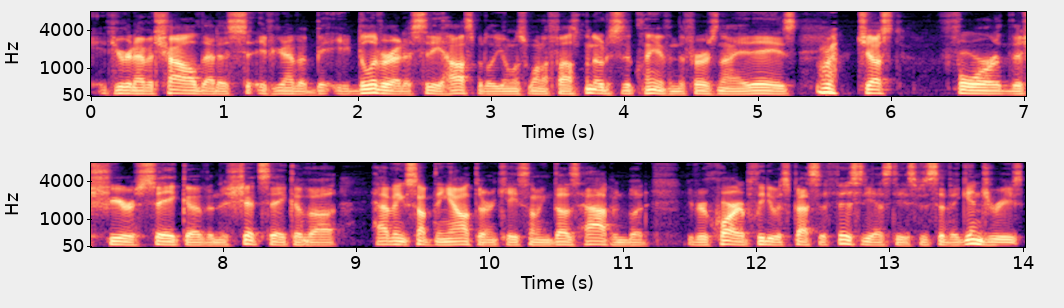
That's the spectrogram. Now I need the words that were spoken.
if you're going to have a child at a if you're going to have a you deliver at a city hospital, you almost want to file a notice of claim in the first 90 days, right. just for the sheer sake of and the shit sake of uh, having something out there in case something does happen. But if you're required to plead with specificity as to specific injuries,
